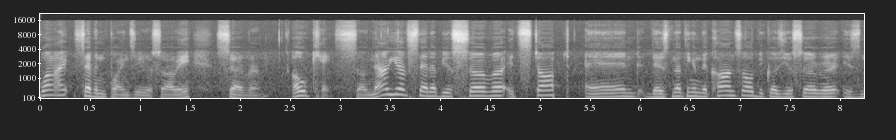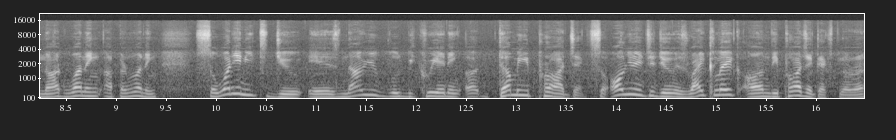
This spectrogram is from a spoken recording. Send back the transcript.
7.0 sorry server okay so now you have set up your server it's stopped and there's nothing in the console because your server is not running up and running. So what you need to do is now you will be creating a dummy project. So all you need to do is right click on the project explorer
